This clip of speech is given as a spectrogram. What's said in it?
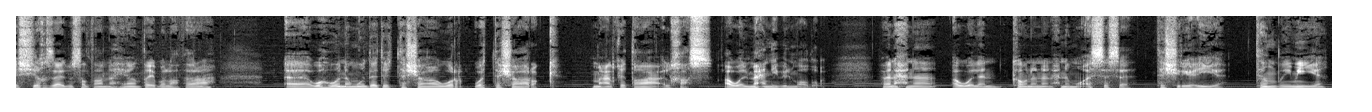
الشيخ زايد بن سلطان نهيان طيب الله ثراه آه، وهو نموذج التشاور والتشارك مع القطاع الخاص أو المعني بالموضوع. فنحن أولا كوننا نحن مؤسسة تشريعية تنظيمية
